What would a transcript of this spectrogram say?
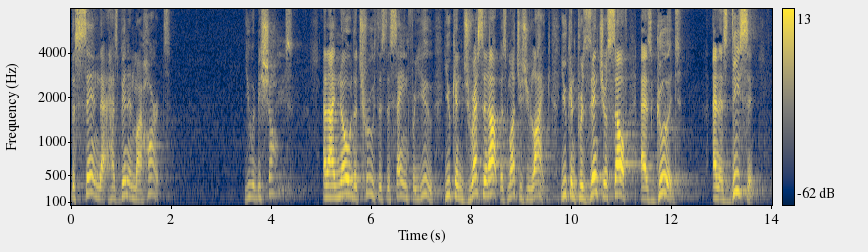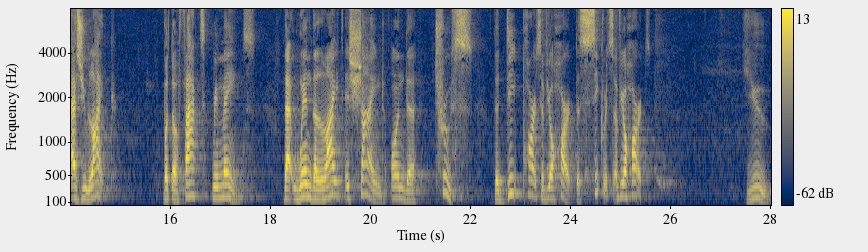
the sin that has been in my heart, you would be shocked. And I know the truth is the same for you. You can dress it up as much as you like, you can present yourself as good and as decent as you like. But the fact remains that when the light is shined on the truths, the deep parts of your heart, the secrets of your heart, you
